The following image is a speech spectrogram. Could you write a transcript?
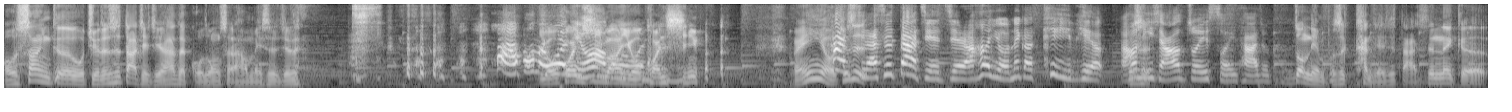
我、上一个我觉得是大姐姐，她的国中生，好没事，就是画风的有问题，关系吗？有画风的问题关系吗？没有，就是看起来是大姐姐，然后有那个 keep，然后不是你想要追随她就可以。重点不是看起来是大，是那个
